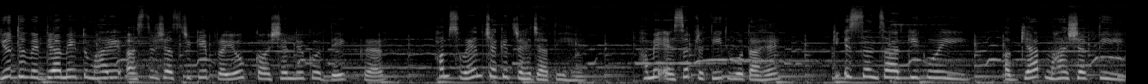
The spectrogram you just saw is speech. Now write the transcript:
युद्ध विद्या में तुम्हारे अस्त्र शस्त्र के प्रयोग कौशल्य को देखकर हम स्वयं चकित रह जाती हैं। हमें ऐसा प्रतीत होता है कि इस संसार की कोई अज्ञात महाशक्ति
